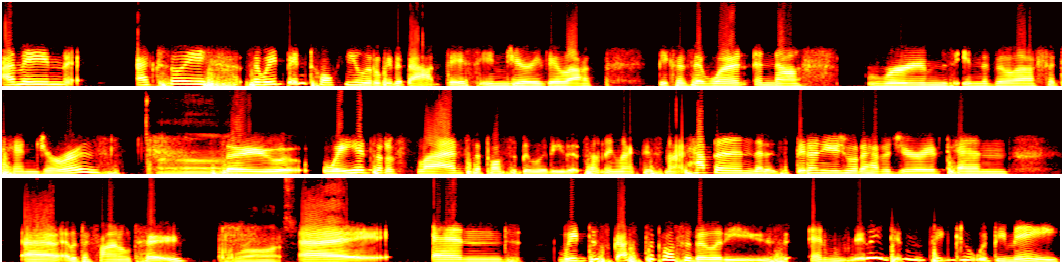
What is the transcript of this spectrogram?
I mean, actually, so we'd been talking a little bit about this in Jury Villa because there weren't enough rooms in the villa for 10 jurors. Ah. So we had sort of flagged the possibility that something like this might happen, that it's a bit unusual to have a jury of 10 uh, with the final two. Right. Uh, and we discussed the possibilities, and we really didn't think it would be me.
